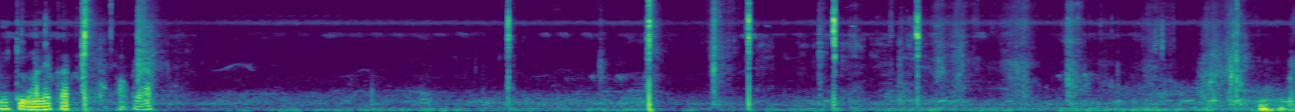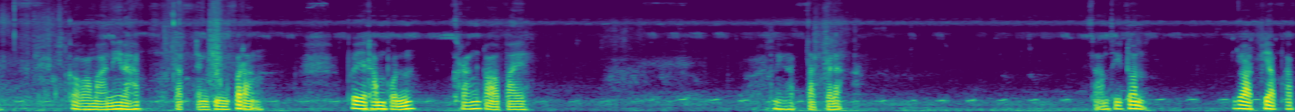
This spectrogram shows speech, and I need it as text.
นี้กิ่งมันเล็กก็ออกไปครับก็ประมาณนี้นะครับ ตัดแต่งกิ่งฝรั่ง เพื่อจะทำผลครั้งต่อไป นี่ครับตัดไปแล้วสามสี่ต้น ยอดเพียบครับ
